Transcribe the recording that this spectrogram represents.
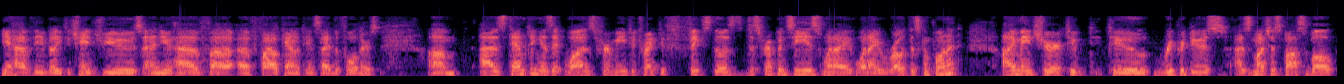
you have the ability to change views and you have uh, a file count inside the folders. Um, as tempting as it was for me to try to fix those discrepancies when I when I wrote this component, I made sure to to reproduce as much as possible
